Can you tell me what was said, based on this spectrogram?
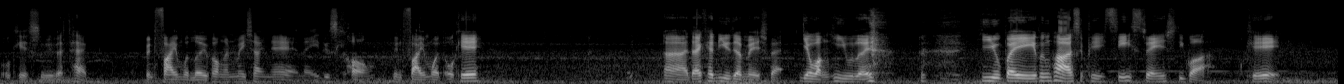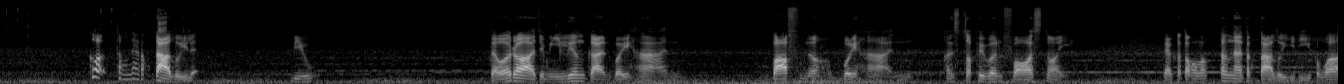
โอเค swift attack เป็นไฟหมดเลย เพราะงั้นไม่ใช่แน่ในดิสของเป็นไฟหมด โอเค อ่า ได้แค่ deal damage แหละ อย่าหวัง heal เลย heal ไปพึ่งพา species strange ดีกว่า โอเค ก็ต้องหน้าต้องตาลุยแหละ บิว แต่ว่าเราอาจจะมีเรื่องการบริหารบัฟเนาะบริหาร unstoppable force หน่อย แต่ก็ต้องตั้งหน้าตั้งตาลุยอยู่ดี เพราะว่า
